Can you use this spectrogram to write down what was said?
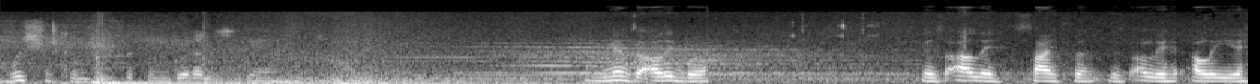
I wish I could be freaking good at this game. Name's Ali, bro. There's Ali, Cypher. There's Ali, Ali, yeah.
